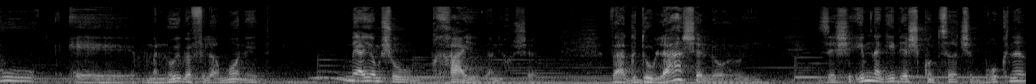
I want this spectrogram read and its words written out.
הוא אה, מנוי בפילהרמונית מהיום שהוא חי, אני חושב. והגדולה שלו היא, זה שאם נגיד יש קונצרט של ברוקנר,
